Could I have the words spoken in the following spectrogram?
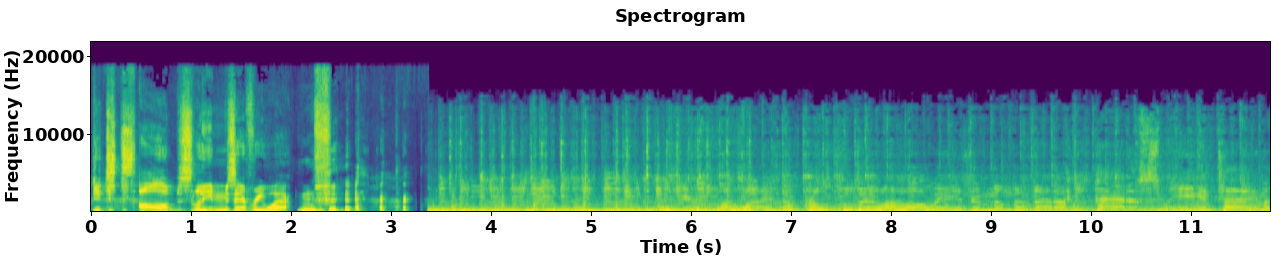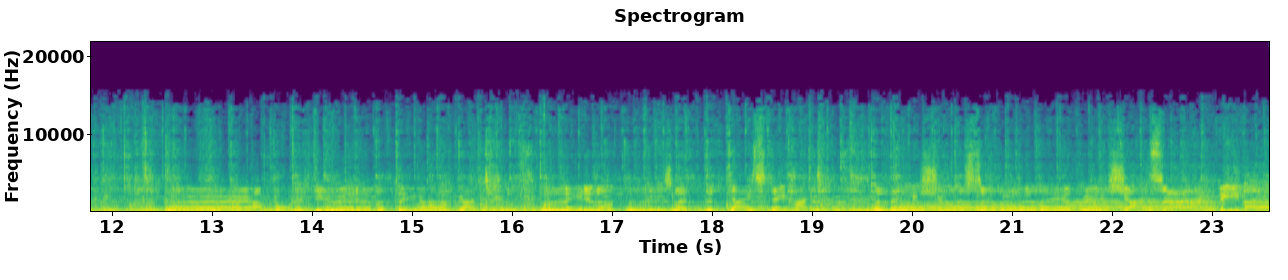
Just, just arms, limbs everywhere. If I wind up broke, well, I'll always remember that I had a swing in time. Uh, I'm gonna give it everything I've got. Please let the dice stay hot. Let me shoot a seven with every shot. Vegas!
